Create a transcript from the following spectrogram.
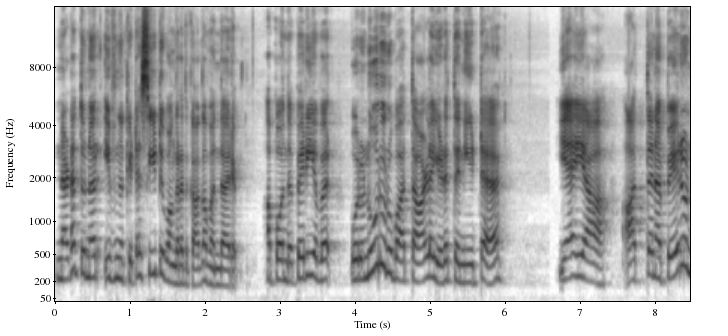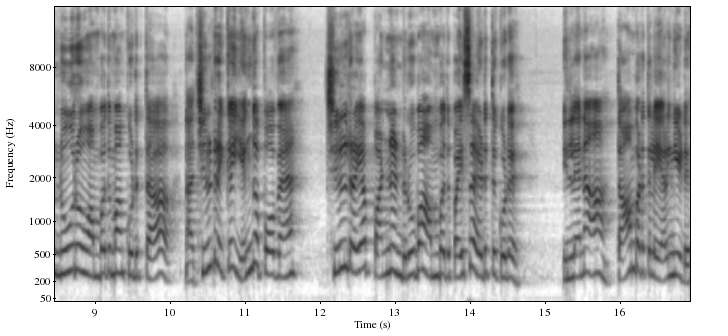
நடத்துனர் இவங்க கிட்ட சீட்டு வாங்குறதுக்காக வந்தார். அப்போ அந்த பெரியவர் ஒரு நூறு ரூபாய் தாளை எடுத்து நீட்ட ஏயா அத்தனை பேரும் நூறும் ஐம்பதுமா கொடுத்தா நான் சில்லறைக்கு எங்கே போவேன்? சில்லறையாக பன்னெண்டு ரூபா ஐம்பது பைசா எடுத்து கொடு. இல்லைன்னா தாம்பரத்தில் இறங்கிடு.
